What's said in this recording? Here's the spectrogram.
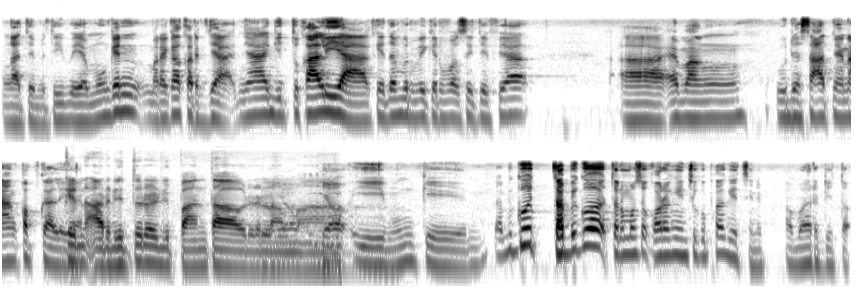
nggak tiba-tiba ya mungkin mereka kerjanya gitu kali ya. Kita berpikir positif ya ah, emang udah saatnya nangkep kali Mungkin ya. Ardi tuh udah dipantau udah lama. Yoi, mungkin. Tapi gue tapi gue termasuk orang yang cukup kaget sih nih sama Ardito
